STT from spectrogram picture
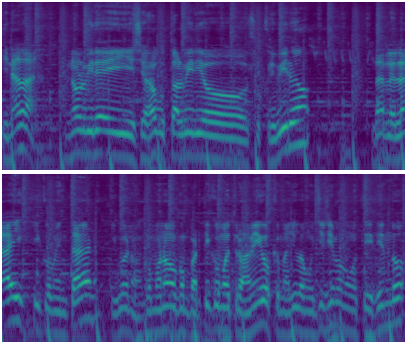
Y nada, no olvidéis, si os ha gustado el vídeo, suscribiros, darle like y comentar. Y bueno, como no, compartir con vuestros amigos, que me ayuda muchísimo, como estoy diciendo.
